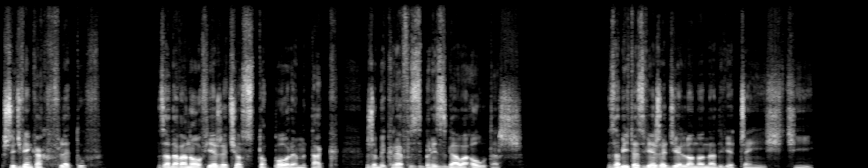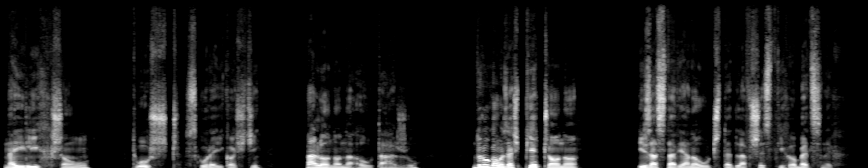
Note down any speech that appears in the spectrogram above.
Przy dźwiękach fletów zadawano ofierze cios toporem tak, żeby krew zbryzgała ołtarz. Zabite zwierzę dzielono na dwie części. Najlichszą, tłuszcz, skórę i kości, palono na ołtarzu, drugą zaś pieczono i zastawiano ucztę dla wszystkich obecnych.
